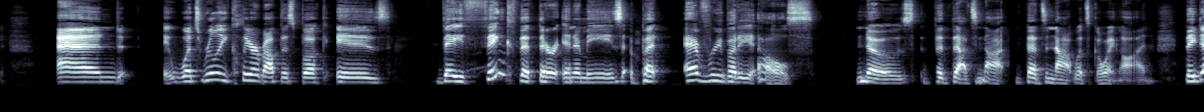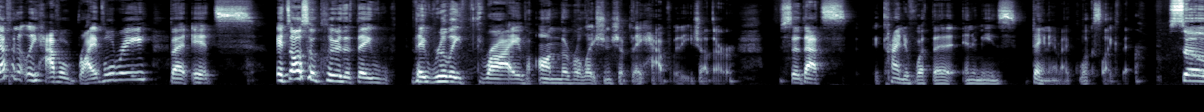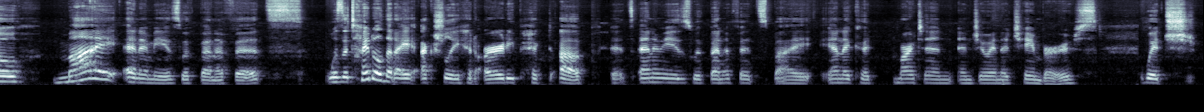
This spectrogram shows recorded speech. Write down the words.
And what's really clear about this book is they think that they're enemies, but everybody else knows that that's not that's not what's going on. They definitely have a rivalry, but it's it's also clear that they they really thrive on the relationship they have with each other. So that's kind of what the enemies dynamic looks like there. So, my enemies with benefits was a title that I actually had already picked up. It's Enemies with Benefits by Annika Martin and Joanna Chambers, which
